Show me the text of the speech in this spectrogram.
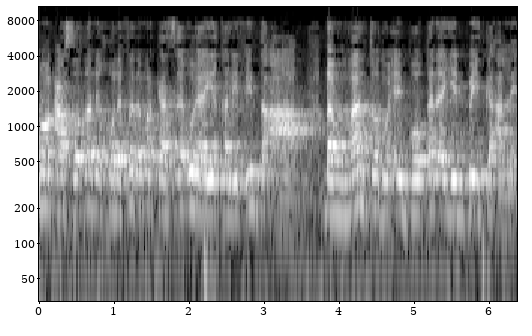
noocaasoo dhani khulafada markaasaa u hayay khaliifiinta ahaa dhammaantood waxay booqanayeen beydka alleh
